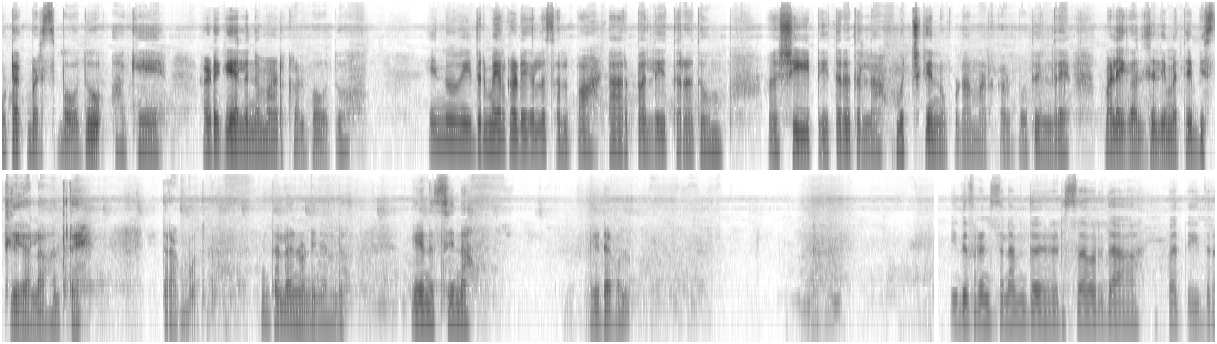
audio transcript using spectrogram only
ಊಟಕ್ಕೆ ಬಡಿಸ್ಬೋದು, ಹಾಗೆ ಅಡುಗೆ ಎಲ್ಲನೂ ಮಾಡ್ಕೊಳ್ಬೋದು. ಇನ್ನು ಇದ್ರ ಮೇಲ್ಗಡೆಗೆಲ್ಲ ಸ್ವಲ್ಪ ಟಾರ್ಪಲ್ ಈ ಥರದ್ದು ಶೀಟ್ ಈ ಥರದ್ದೆಲ್ಲ ಮುಚ್ಚಿಗೆನೂ ಕೂಡ ಮಾಡ್ಕೊಳ್ಬೋದು. ಅಂದರೆ ಮಳೆಗಾಲದಲ್ಲಿ ಮತ್ತು ಬಿಸಿಲಿಗೆಲ್ಲ ಆದರೆ ಈ ಥರ ಆಗ್ಬೋದು. ಇದೆಲ್ಲ ನೋಡಿ ನಂದು. ಗೆಣಸಿನ ಗಿಡಗಳು. ಇದು ಫ್ರೆಂಡ್ಸ್ ನಮ್ಮದು ಎರಡು ಸಾವಿರದ ಇಪ್ಪತ್ತೈದರ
